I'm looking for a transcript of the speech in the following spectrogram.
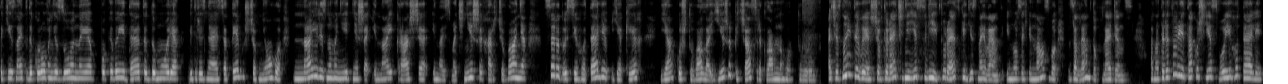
Такі, знаєте, декоровані зони, поки ви йдете до моря, відрізняється тим, що в нього найрізноманітніше і найкраще, і найсмачніше харчування серед усіх готелів, яких я куштувала їжу під час рекламного туру. А чи знаєте ви, що в Туреччині є свій турецький Діснейленд і носить він назву The Land of Legends? А на території також є свої готелі,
